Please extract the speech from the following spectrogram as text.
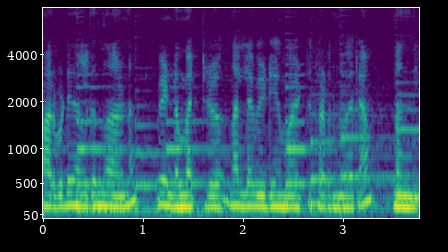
മറുപടി നൽകുന്നതാണ്. വീണ്ടും മറ്റൊരു നല്ല വീഡിയോയുമായിട്ട് കടന്നു വരാം നന്ദി.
